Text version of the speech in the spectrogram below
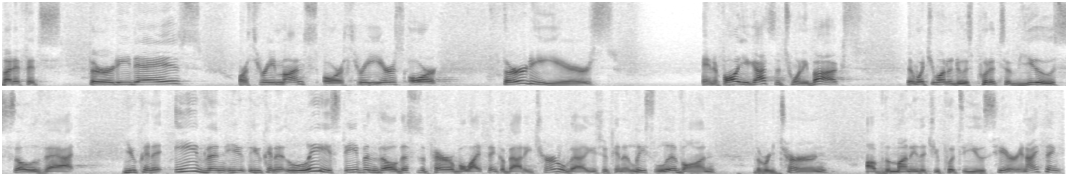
But if it's 30 days, or three months, or three years, or 30 years, and if all you got's the 20 bucks, then what you want to do is put it to use so that you can even you, you can at least even though this is a parable i think about eternal values you can at least live on the return of the money that you put to use here and i think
